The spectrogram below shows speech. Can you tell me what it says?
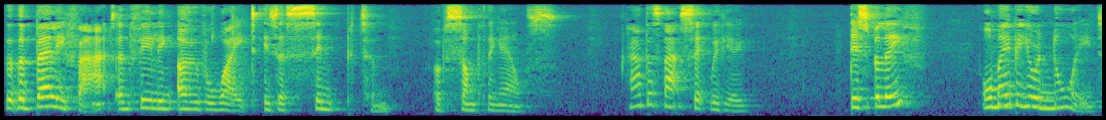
That the belly fat and feeling overweight is a symptom of something else. How does that sit with you? Disbelief? Or maybe you're annoyed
